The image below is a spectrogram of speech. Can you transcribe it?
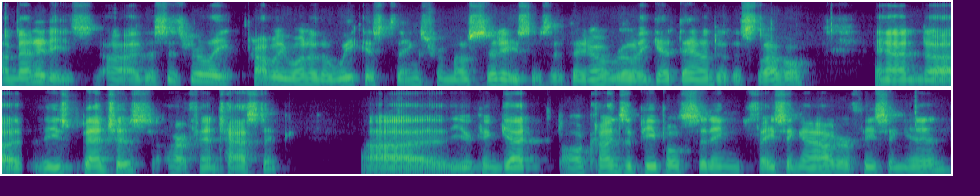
amenities. Uh, this is really probably one of the weakest things for most cities is that they don't really get down to this level. And uh, these benches are fantastic. Uh, you can get all kinds of people sitting facing out or facing in,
